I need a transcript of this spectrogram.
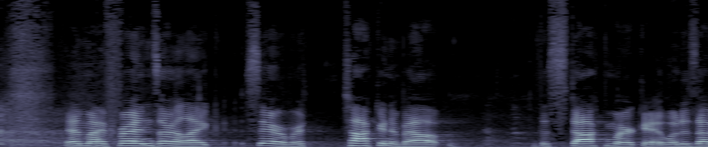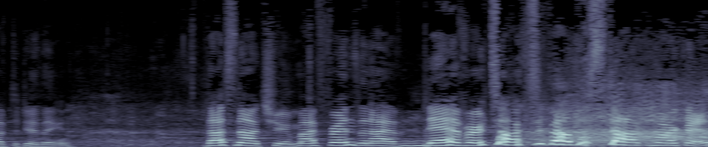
and my friends are like, Sarah, we're talking about the stock market. What does that have to do with anything? That's not true. My friends and I have never talked about the stock market.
